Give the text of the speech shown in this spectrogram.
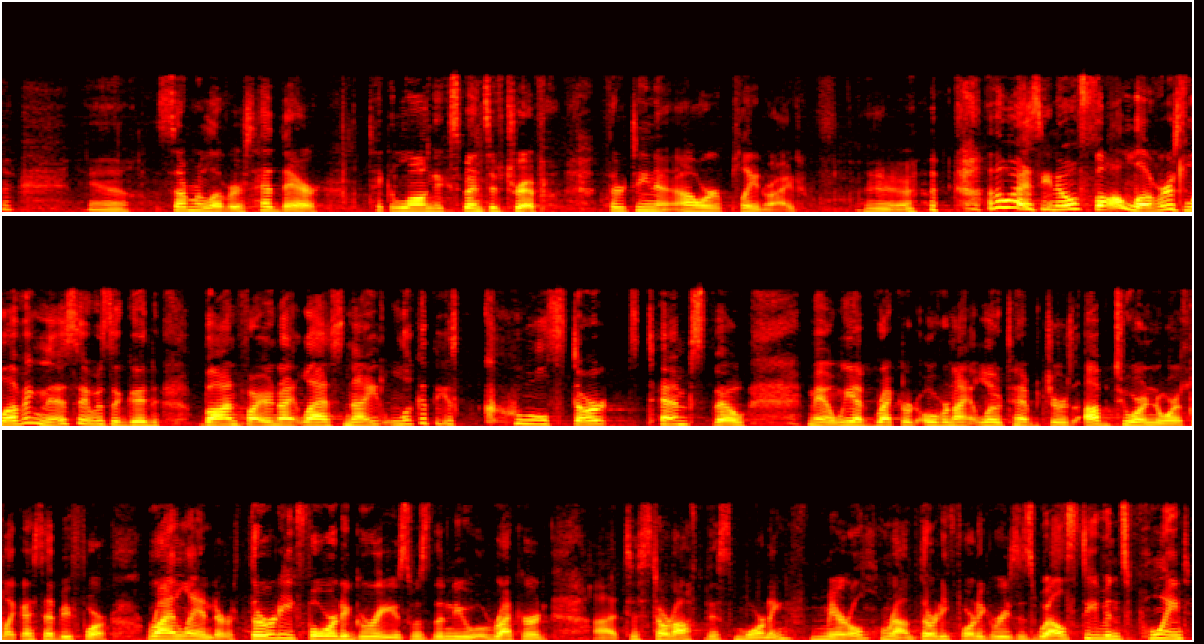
yeah, summer lovers, head there. Take a long, expensive trip, 13 hour plane ride. Yeah. Otherwise, you know, fall lovers loving this. It was a good bonfire night last night. Look at these cool start temps, though. Man, we had record overnight low temperatures up to our north. Like I said before, Rhinelander, 34 degrees was the new record uh, to start off this morning. Merrill, around 34 degrees as well. Stevens Point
